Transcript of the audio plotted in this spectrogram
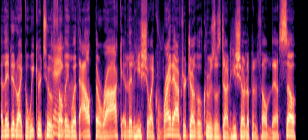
and they did like a week or two of Dang. filming without The Rock, and then he showed like right after Jungle Cruise was done, he showed up and filmed this. So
